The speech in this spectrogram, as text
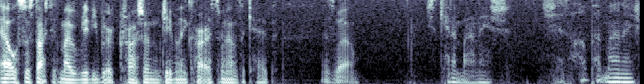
it also started my really weird crush on Jamie Lee Curtis when I was a kid, as well. She's kind of mannish. she's a little bit mannish.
